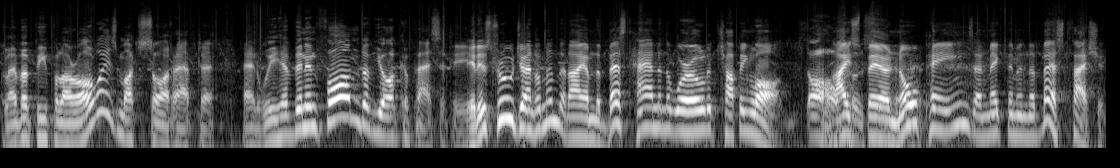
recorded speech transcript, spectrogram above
Clever people are always much sought after, and we have been informed of your capacity. It is true, gentlemen, that I am the best hand in the world at chopping logs. Oh, I spare sir. no pains and make them in the best fashion.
